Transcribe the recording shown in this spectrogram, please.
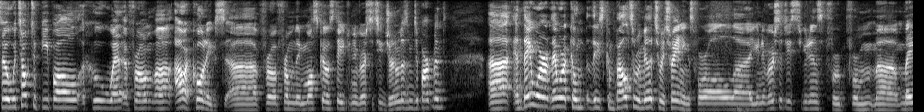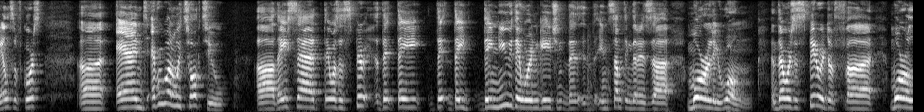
so we talked to people who went from uh, our colleagues uh, from from the Moscow State University journalism department, uh, and they were they were com- these compulsory military trainings for all uh, university students for for uh, males, of course. Uh, and everyone we talked to, uh, they said there was a spirit that they they, they, they knew they were engaged in, the, in something that is uh, morally wrong. And there was a spirit of moral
